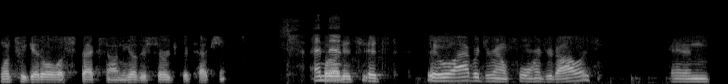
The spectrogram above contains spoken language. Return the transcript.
once we get all the specs on the other surge protection. And but then it's it's it will average around four hundred dollars, and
